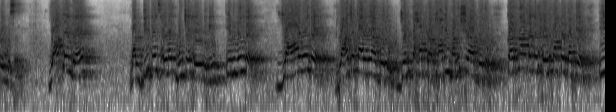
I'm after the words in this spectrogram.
ಬೇಕು ಸರ್. ಯಾಕೆಂದ್ರೆ ನಾನು ಡೀಟೇಲ್ಸ್ ಹೇಳಕ್ ಮುಂಚೆ ಹೇಳ್ತೀನಿ. ಇನ್ನು ಮುಂದೆ ಯಾವುದೇ ರಾಜಕಾರಣಿ ಆಗ್ಬೋದು, ಎಂತಹ ಪ್ರಭಾವಿ ಮನುಷ್ಯ ಆಗ್ಬೋದು, ಕರ್ನಾಟಕದ ಹೆಣ್ಣುಮಕ್ಕಳ ಬಗ್ಗೆ ಈ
